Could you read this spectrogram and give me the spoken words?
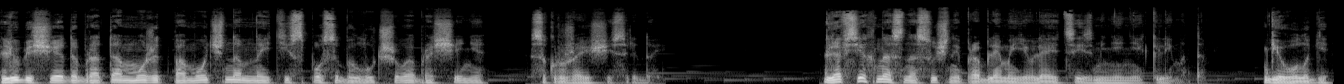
Любящая доброта может помочь нам найти способы лучшего обращения с окружающей средой. Для всех нас насущной проблемой является изменение климата. Геологи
